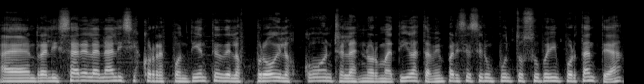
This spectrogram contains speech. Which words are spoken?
en realizar el análisis correspondiente de los pros y los contras, las normativas, también parece ser un punto súper importante, ¿ah?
